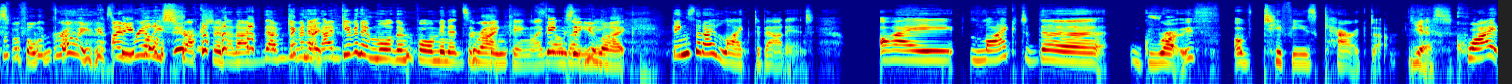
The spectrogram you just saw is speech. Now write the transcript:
this before. We're growing. I'm really structured it. I've, I've given it. I've given it more than four minutes of Right. thinking. Like things well that you me. like. things that I liked about it. I liked the growth of Tiffy's character. Yes. Quite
